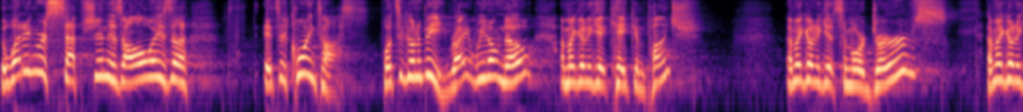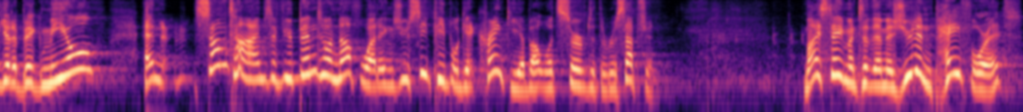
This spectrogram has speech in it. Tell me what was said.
the wedding reception is always a it's a coin toss. What's it going to be, right? We don't know. Am I going to get cake and punch? Am I going to get some hors d'oeuvres? Am I going to get a big meal? And sometimes, if you've been to enough weddings, you see people get cranky about what's served at the reception. My statement to them is you didn't pay for it,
